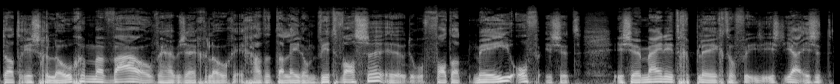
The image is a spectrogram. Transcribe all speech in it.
dat er is gelogen. Maar waarover hebben zij gelogen? Gaat het alleen om witwassen? Eh, valt dat mee? Of is, het, is er mijnheid gepleegd? Of is, ja, is, het,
